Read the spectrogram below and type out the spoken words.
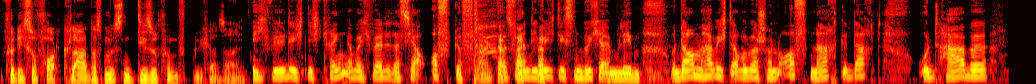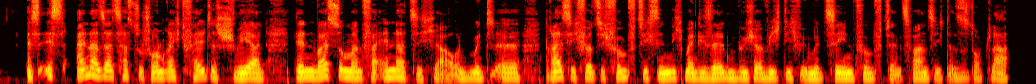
für dich sofort klar, das müssen diese fünf Bücher sein? Ich will dich nicht kränken, aber ich werde das ja oft gefragt. Was waren die wichtigsten Bücher im Leben? Und darum habe ich darüber schon oft nachgedacht und habe es ist einerseits hast du schon recht, fällt es schwer, denn weißt du, man verändert sich ja und mit äh, 30, 40, 50 sind nicht mehr dieselben Bücher wichtig wie mit 10, 15, 20, das ist doch klar.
